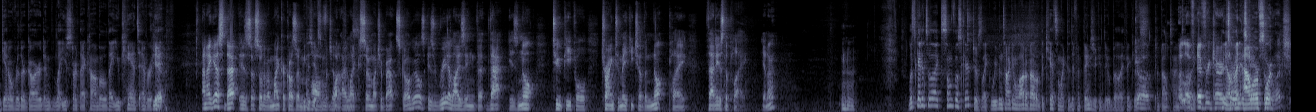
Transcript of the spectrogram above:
get over their guard and let you start that combo that you can't ever hit. Yeah. and I guess that is a sort of a microcosm Because of so what I like so much about Skullgirls is realizing that that is not two people trying to make each other not play. That is the play, you know? Mm-hmm. Let's get into like some of those characters. Like we've been talking a lot about the kits and like the different things you can do, but I think it's God. about time. to, like, every character. you know, an hour for much.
